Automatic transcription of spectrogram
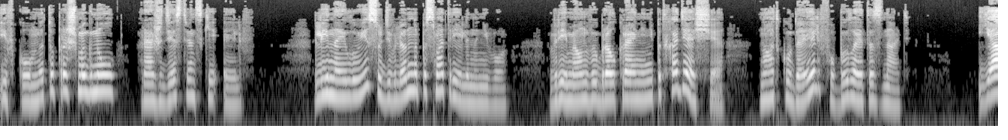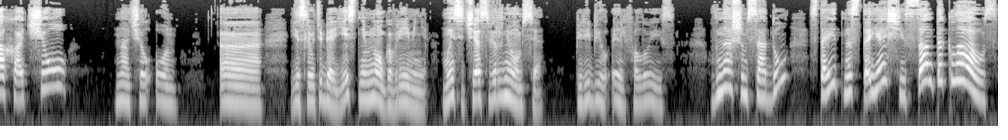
и в комнату прошмыгнул рождественский эльф. Лина и Луис удивленно посмотрели на него. Время он выбрал крайне неподходящее, но откуда эльфу было это знать? «Я хочу...» — начал он. «Э, если у тебя есть немного времени, мы сейчас вернемся», — перебил эльфа Луис. «В нашем саду стоит настоящий Санта-Клаус»,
